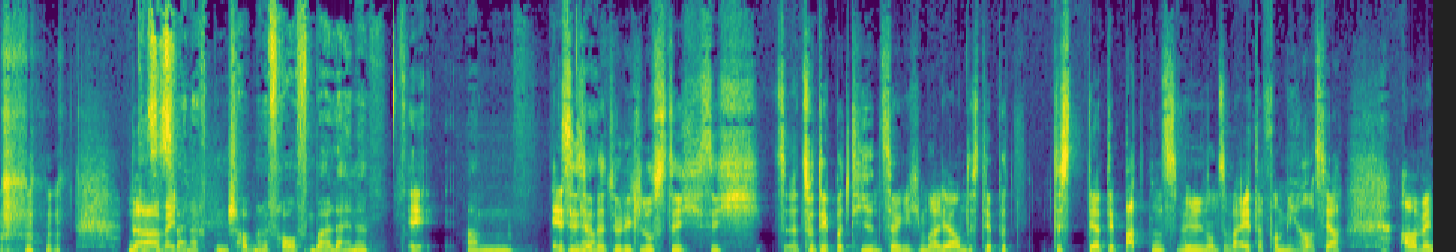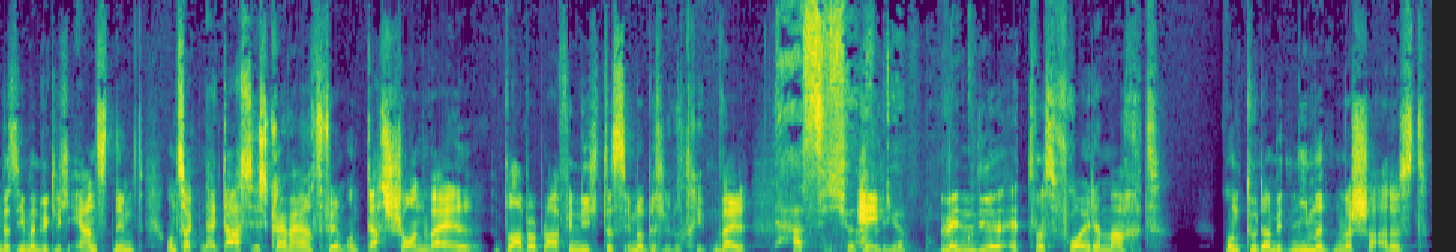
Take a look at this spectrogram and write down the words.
Na, Dieses Weihnachten schaut meine Frau offenbar alleine. Äh, ähm, es ist ja. ja. natürlich lustig, sich zu debattieren, sage ich mal, ja, um des, Debat des, der Debattens willen und so weiter, von mir aus, ja. Aber wenn das jemand wirklich ernst nimmt und sagt, nein, das ist kein Weihnachtsfilm und das schon, weil bla bla bla, finde ich das immer ein bisschen übertrieben, weil. Ja, sicher. Hey, wenn dir etwas Freude macht und du damit niemandem was schadest,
